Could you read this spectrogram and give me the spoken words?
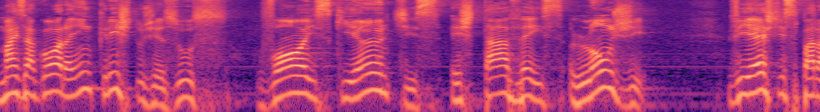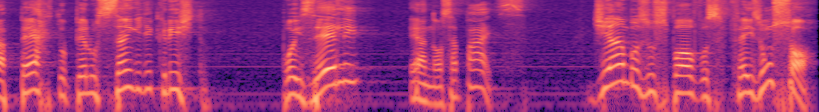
Mas agora em Cristo Jesus, vós que antes estáveis longe, viestes para perto pelo sangue de Cristo, pois Ele é a nossa paz. De ambos os povos fez um só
